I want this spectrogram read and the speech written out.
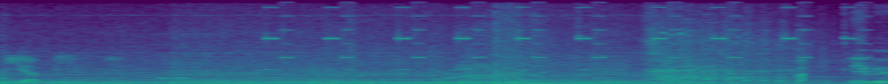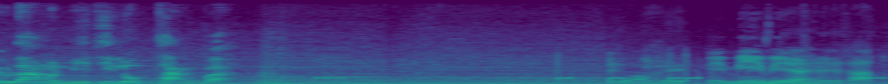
มีอะมีมีเล เวลล่างมันมีที่ลบถังปะไม่มีมีอะไรสัตว์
